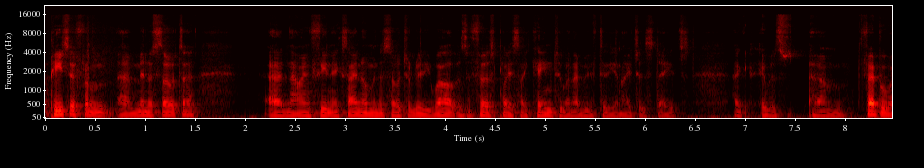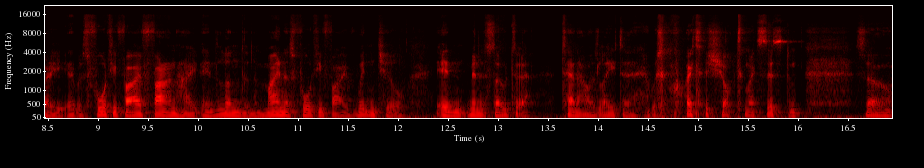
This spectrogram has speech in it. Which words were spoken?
Peter from uh, Minnesota, uh, now in Phoenix. I know Minnesota really well. It was the first place I came to when I moved to the United States. It was um, February, it was 45 Fahrenheit in London and minus 45 wind chill in Minnesota 10 hours later. It was quite a shock to my system. So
